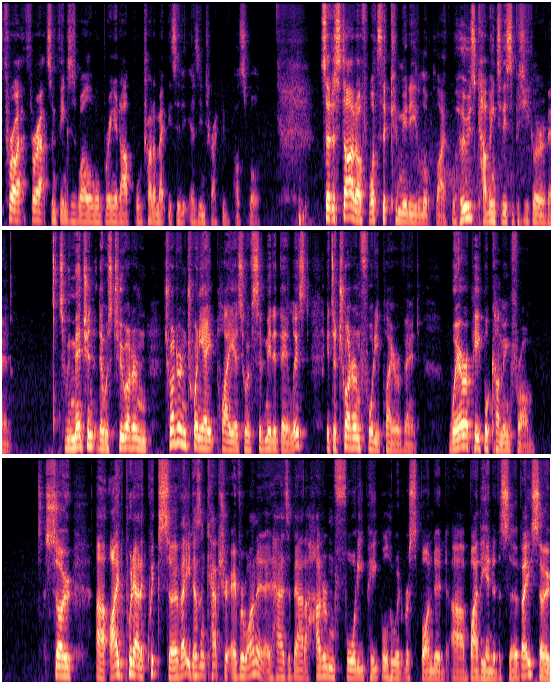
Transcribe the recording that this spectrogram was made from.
throw out throw out some things as well, and we'll bring it up. We'll try to make this as interactive as possible. So to start off, what's the community look like? Well, who's coming to this particular event? So we mentioned there was 200, 228 players who have submitted their list. It's a 240 player event. Where are people coming from? So uh, I'd put out a quick survey. It doesn't capture everyone. It, it has about 140 people who had responded uh, by the end of the survey. So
